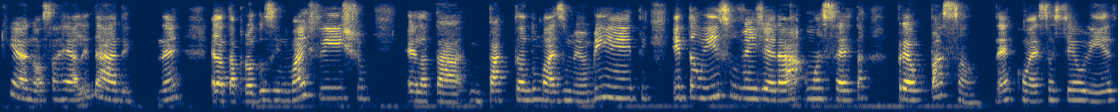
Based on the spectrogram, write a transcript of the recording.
que é a nossa realidade. Né? Ela está produzindo mais lixo, ela está impactando mais o meio ambiente, então isso vem gerar uma certa preocupação, né? Com essas teorias,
